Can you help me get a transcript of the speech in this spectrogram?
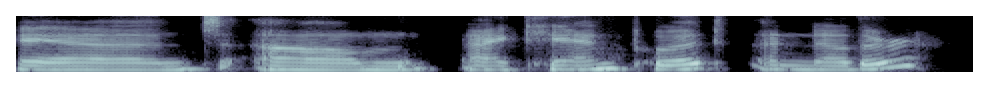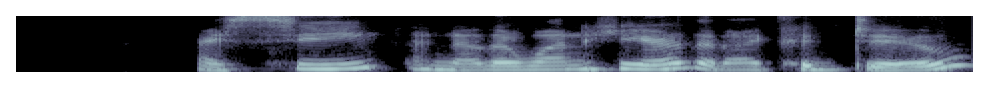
And um, I can put another, I see another one here that I could do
